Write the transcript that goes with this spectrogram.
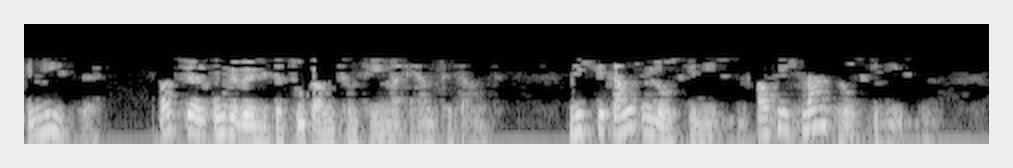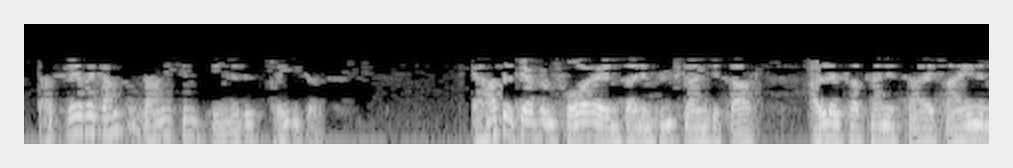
Genieße. Was für ein ungewöhnlicher Zugang zum Thema Erntedank. Nicht gedankenlos genießen, auch nicht maßlos genießen. Das wäre ganz und gar nicht im Sinne des Predigers. Er hat es ja schon vorher in seinem Büchlein gesagt, alles hat seine Zeit, weinen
